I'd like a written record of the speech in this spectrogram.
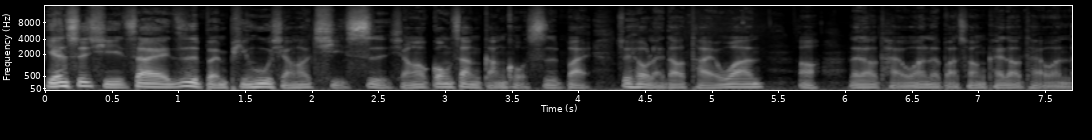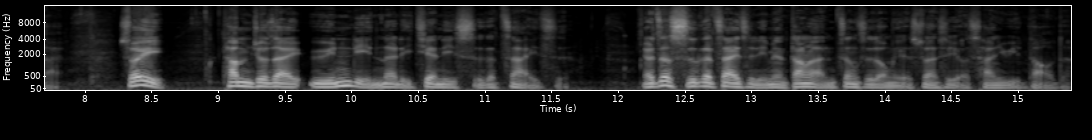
严思齐在日本平户想要起事，想要攻占港口失败，最后来到台湾啊，来到台湾了，把船开到台湾来，所以他们就在云林那里建立十个寨子。而这十个寨子里面，当然郑芝龙也算是有参与到的。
